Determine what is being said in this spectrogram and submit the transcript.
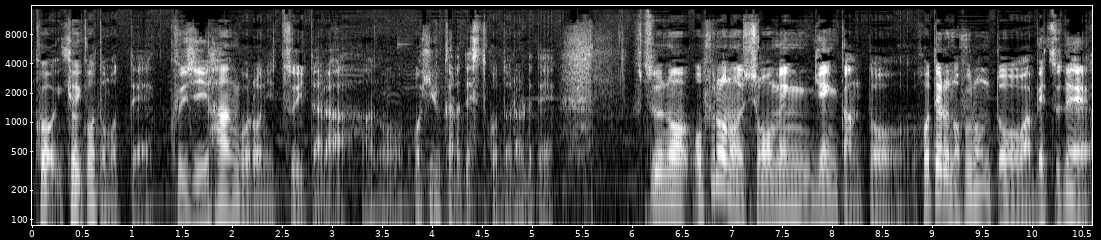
こ今日行こうと思って、9時半頃に着いたら、あの、お昼からですって断られて、普通のお風呂の正面玄関とホテルのフロントは別で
